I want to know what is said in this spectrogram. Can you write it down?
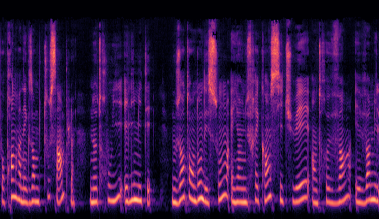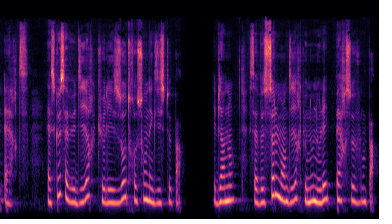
Pour prendre un exemple tout simple, notre ouïe est limitée. Nous entendons des sons ayant une fréquence située entre 20 et 20 000 Hz. Est-ce que ça veut dire que les autres sons n'existent pas? Eh bien non, ça veut seulement dire que nous ne les percevons pas.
